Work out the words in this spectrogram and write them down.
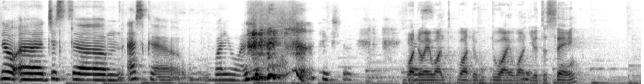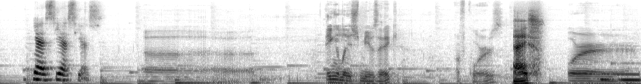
No, uh, just um, ask uh, what do you want? Actually, What do I want? What do, do I want you to sing? yes, yes, yes. Uh, English music, of course, Nice. or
